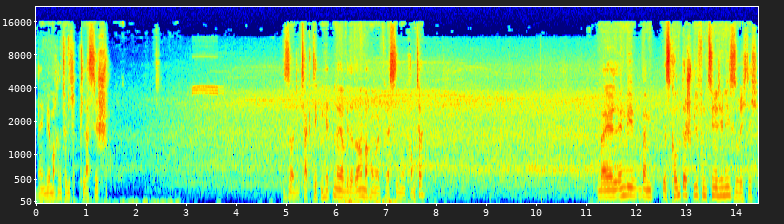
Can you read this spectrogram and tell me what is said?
Nein, wir machen natürlich klassisch. So, die Taktiken hätten wir ja wieder da. Machen wir mal Pressing und Konter. Weil irgendwie beim das Konterspiel funktioniert hier nicht so richtig.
